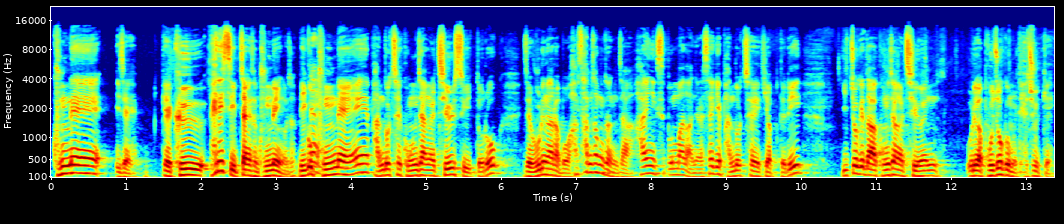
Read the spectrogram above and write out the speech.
국내 이제 그 해리스 입장에서는 국내인 거죠. 미국 네. 국내에 반도체 공장을 지을 수 있도록 이제 우리나라 뭐 삼성전자, 하이닉스뿐만 아니라 세계 반도체 기업들이 이쪽에다 공장을 지으면 우리가 보조금을 대줄게.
